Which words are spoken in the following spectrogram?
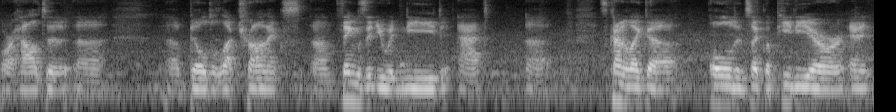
or how to uh, uh, build electronics, um, things that you would need at. Uh, it's kind of like a old encyclopedia, or and it,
